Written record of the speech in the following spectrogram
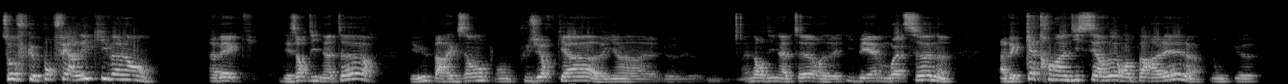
Sauf que pour faire l'équivalent avec des ordinateurs, il y a eu par exemple, en plusieurs cas, euh, il y a un ordinateur euh, IBM Watson avec 90 serveurs en parallèle. Donc euh,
